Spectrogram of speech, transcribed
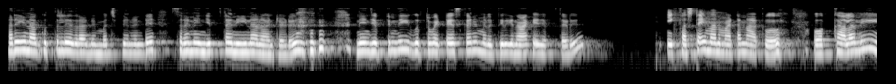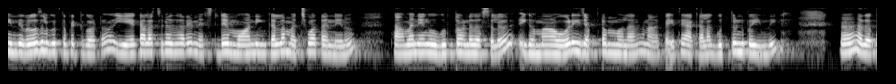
అరే నాకు గుర్తులేదురా నేను మర్చిపోయానంటే సరే నేను చెప్తాను ఈయన అని అంటాడు. నేను చెప్పింది గుర్తుపెట్టేసుకొని మళ్ళీ తిరిగి నాకే చెప్తాడు. ఈ ఫస్ట్ టైం అనమాట నాకు ఒక కళని ఇన్ని రోజులు గుర్తుపెట్టుకోవటం. ఏ కళ వచ్చినా సరే నెక్స్ట్ డే మార్నింగ్ కల్లా మర్చిపోతాను నేను. సామాన్యంగా గుర్తుండదు అసలు. ఇక మా ఓడి చెప్పడం వలన నాకైతే ఆ కళ గుర్తుండిపోయింది. అదొక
